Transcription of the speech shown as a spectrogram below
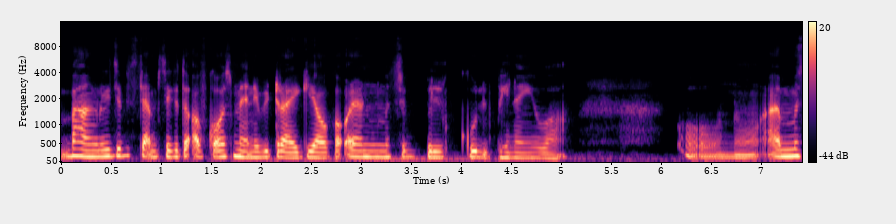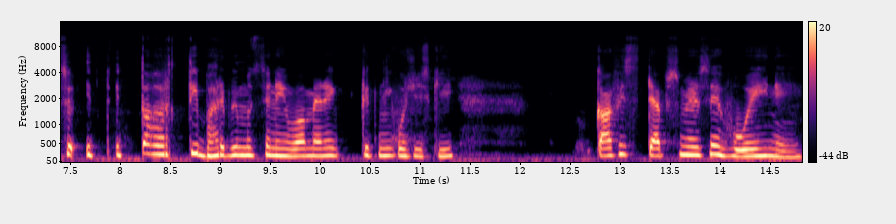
भांगड़ी जब स्टेप सीखे तो ऑफकोर्स मैंने भी ट्राई किया होगा और मुझसे बिल्कुल भी नहीं हुआ। ओ oh नो मुझसे इतना रत्ती भर भी मुझसे नहीं हुआ। मैंने कितनी कोशिश की। काफ़ी स्टेप्स मेरे से हुए ही नहीं।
